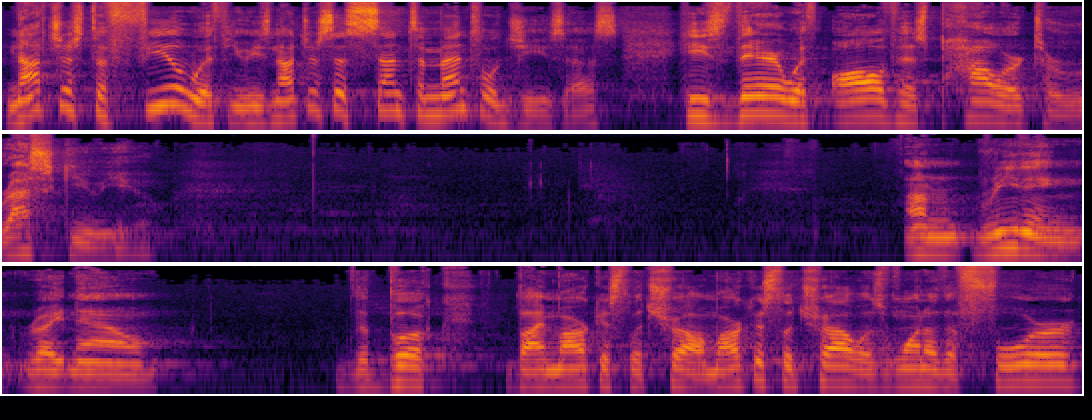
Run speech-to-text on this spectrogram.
not just to feel with you, he's not just a sentimental Jesus, he's there with all of his power to rescue you I'm reading right now the book by Marcus Luttrell. Marcus Luttrell was one of the four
